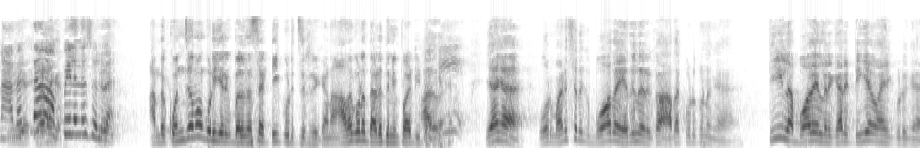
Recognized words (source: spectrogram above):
நான் அதைத்தான் அப்பையில இருந்து சொல்லுவேன். அந்த கொஞ்சமா குடிக்கிறதுக்கு பதிலா சார் டீ குடிச்சிட்டு இருக்கேன். அதை கூட தடுத்து நிப்பாட்டிட்டாங்க ஏங்க ஒரு மனுஷனுக்கு போதை எதுல இருக்கோ அதை கொடுக்கணுங்க. டீல போதையில இருக்காரு டீயை வாங்கி கொடுங்க.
